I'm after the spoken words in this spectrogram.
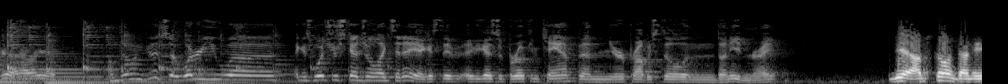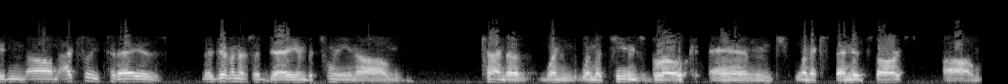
Good. How are you? I'm doing good. So, what are you? Uh, I guess what's your schedule like today? I guess have you guys have broken camp and you're probably still in Dunedin, right? Yeah, I'm still in Dunedin. Um, actually, today is they're giving us a day in between um, kind of when when the team's broke and when extended starts, um,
